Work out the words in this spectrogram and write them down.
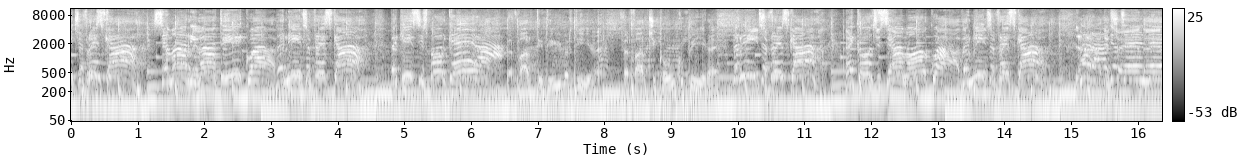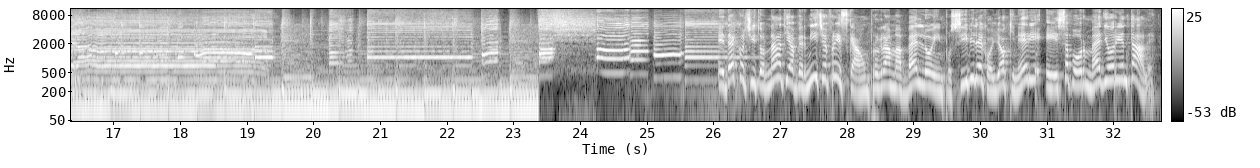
Vernice fresca, siamo arrivati qua. Vernice fresca, per chi si sporcherà. Per farti divertire, per farci concupire. Vernice fresca, eccoci siamo qua. Vernice fresca, la radio accenderà. Ed eccoci tornati a Vernice Fresca, un programma bello e impossibile con gli occhi neri e il sapor medio orientale.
